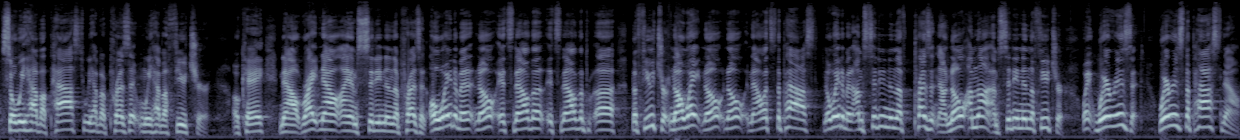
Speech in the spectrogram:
So we have a past, we have a present, and we have a future. Okay. Now, right now, I am sitting in the present. Oh, wait a minute. No, it's now the it's now the uh, the future. No, wait. No, no. Now it's the past. No, wait a minute. I'm sitting in the present now. No, I'm not. I'm sitting in the future. Wait, where is it? Where is the past now?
